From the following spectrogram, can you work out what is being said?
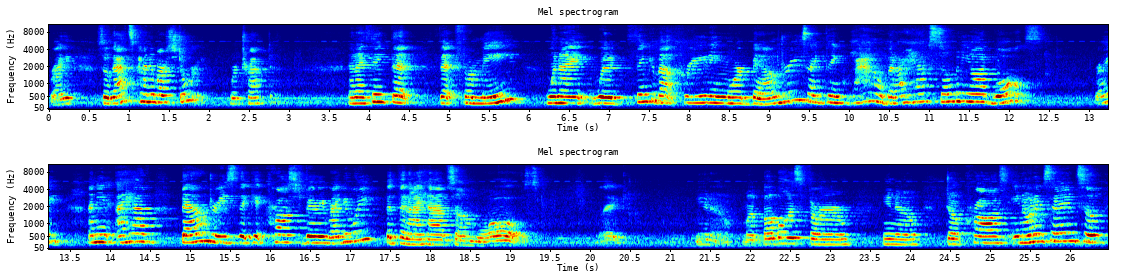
right? So that's kind of our story. We're trapped in. And I think that that for me, when I would think about creating more boundaries, I'd think, wow, but I have so many odd walls, right? I mean, I have boundaries that get crossed very regularly, but then I have some walls. Like, you know, my bubble is firm, you know, don't cross, you know what I'm saying? So,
